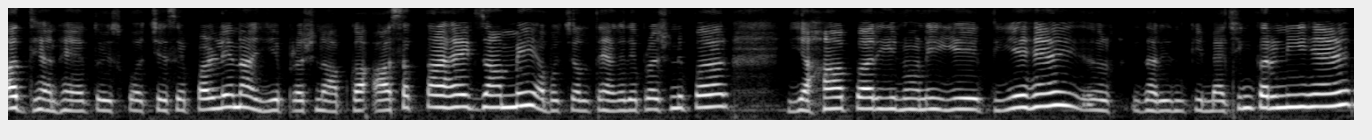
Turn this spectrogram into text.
अध्ययन है तो इसको अच्छे से पढ़ लेना, ये प्रश्न आपका आ सकता है एग्ज़ाम में। अब चलते हैं अगले प्रश्न पर। यहाँ पर इन्होंने ये दिए हैं, इधर इनकी मैचिंग करनी है।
